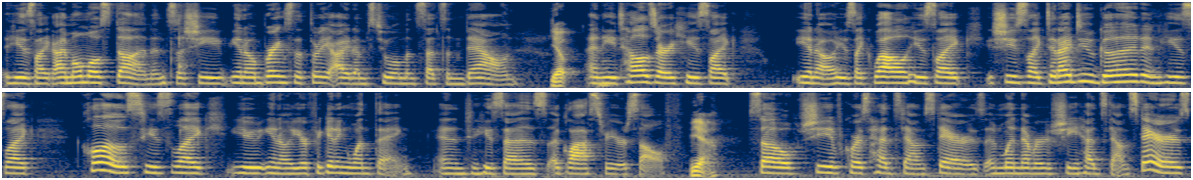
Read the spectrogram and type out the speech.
he's like i'm almost done. And so she you know brings the three items to him and sets them down. Yep. and he tells her he's like you know he's like well he's like she's like did i do good? And he's like close. He's like you you know you're forgetting one thing. And he says a glass for yourself. Yeah. so she, of course, heads downstairs, and whenever she heads downstairs,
